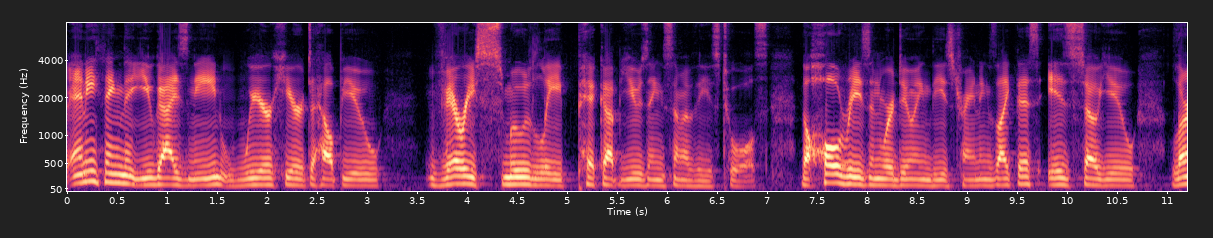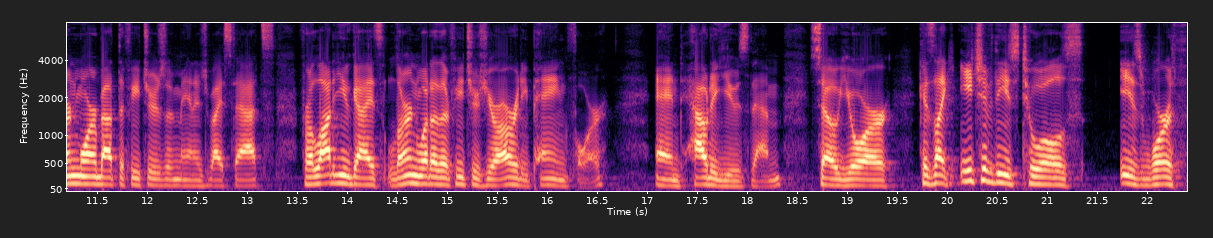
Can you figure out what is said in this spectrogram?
Anything that you guys need, we're here to help you very smoothly pick up using some of these tools. The whole reason we're doing these trainings like this is so you learn more about the features of Managed by Stats. For a lot of you guys, learn what other features you're already paying for and how to use them. So you're, because like each of these tools is worth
